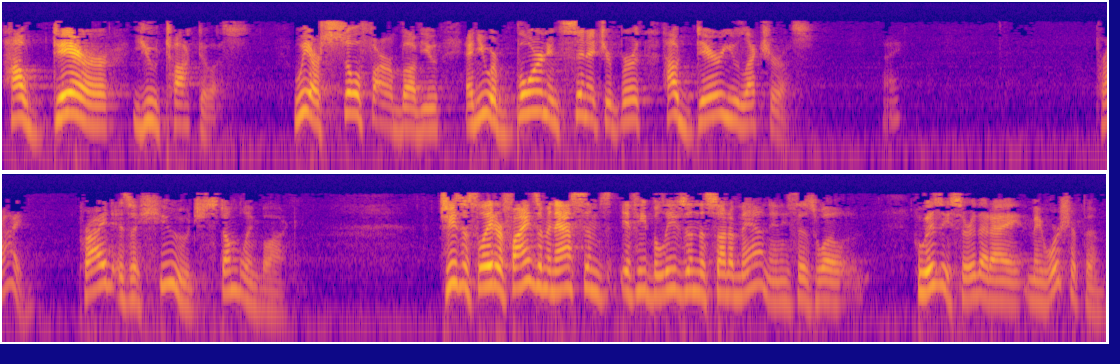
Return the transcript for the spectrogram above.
How dare you talk to us? We are so far above you, and you were born in sin at your birth. How dare you lecture us? Pride. Pride is a huge stumbling block. Jesus later finds him and asks him if he believes in the Son of Man. And he says, Well, who is he, sir, that I may worship him?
